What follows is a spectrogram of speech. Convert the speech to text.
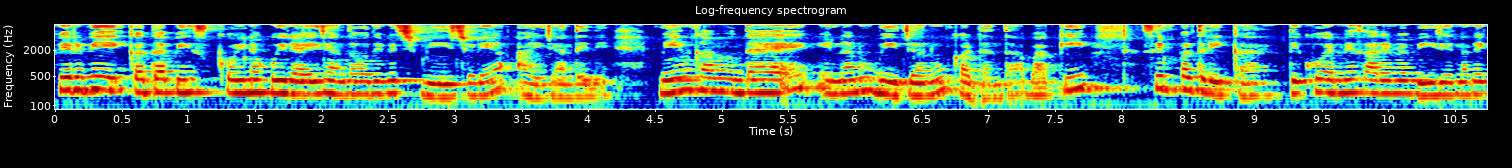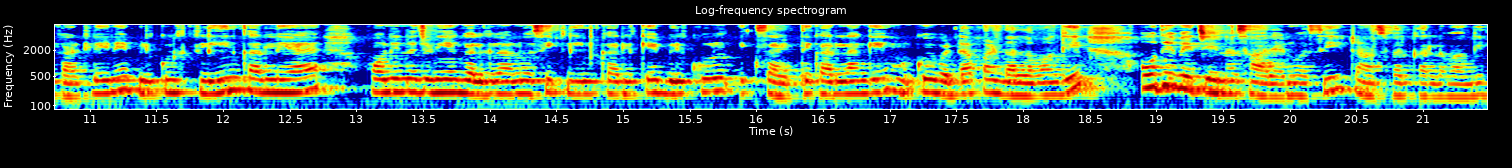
ਫਿਰ ਵੀ ਇੱਕ ਅੱਧਾ ਪੀਸ ਕੋਈ ਨਾ ਕੋਈ ਰਹਿ ਹੀ ਜਾਂਦਾ, ਉਹਦੇ ਵਿੱਚ ਬੀਜ ਜਿਹੜੇ ਆ, ਆਈ ਜਾਂਦੇ ਨੇ। ਮੇਨ ਕੰਮ ਹੁੰਦਾ ਹੈ ਇਹਨਾਂ ਨੂੰ ਬੀਜਾਂ ਨੂੰ ਕੱਢਣ ਦਾ। ਬਾਕੀ ਸਿੰਪਲ ਤਰੀਕਾ ਹੈ। ਦੇਖੋ, ਇੰਨੇ ਸਾਰੇ ਮੈਂ ਬੀਜ ਇਹਨਾਂ ਦੇ ਕੱਢ ਲਏ ਨੇ, ਬਿਲਕੁਲ ਕਲੀਨ ਕਰ ਲਿਆ ਹੈ। ਹੁਣ ਇਹਨਾਂ ਜਿਹੜੀਆਂ ਗਲਗਲਾਂ ਨੂੰ ਅਸੀਂ ਕਲੀਨ ਕਰਕੇ ਬਿਲਕੁਲ ਇੱਕ ਸਾਈਡ ਤੇ ਕਰ ਲਾਂਗੇ, ਹੁਣ ਕੋਈ ਵੱਡਾ ਭਾਂਡਾ ਲਵਾਂਗੇ, ਉਹਦੇ ਵਿੱਚ ਇਹਨਾਂ ਸਾਰਿਆਂ ਨੂੰ ਅਸੀਂ ਟਰਾਂਸਫਰ ਕਰ ਲਵਾਂਗੇ।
